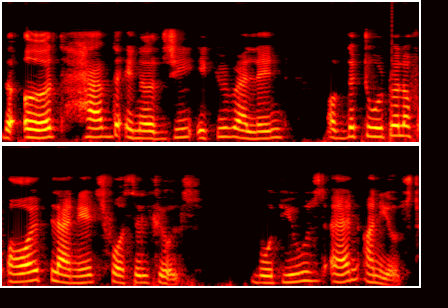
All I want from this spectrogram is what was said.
the Earth have the energy equivalent of the total of all planet's fossil fuels, both used and unused.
